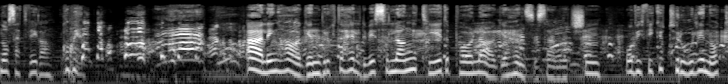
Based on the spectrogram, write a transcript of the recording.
Nå setter vi i gang. Kom igjen. Erling Hagen brukte heldigvis lang tid på å lage hønsesandwichen, og vi fikk utrolig nok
